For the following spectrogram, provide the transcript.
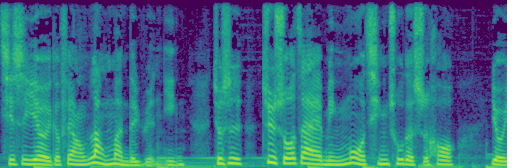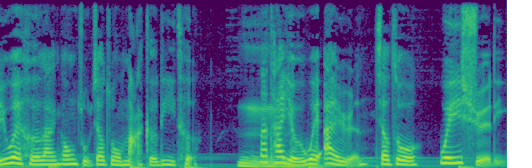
其实也有一个非常浪漫的原因，就是据说在明末清初的时候。有一位荷兰公主叫做玛格丽特，嗯，那她有一位爱人叫做威雪琳。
